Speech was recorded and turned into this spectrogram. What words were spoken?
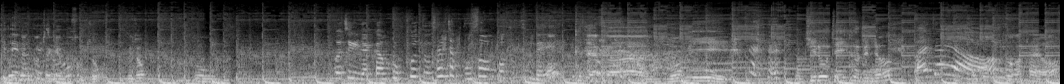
기대가 되게 되죠? 무섭죠? 그죠? 오. 어, 지금 약간 보프도 살짝 무서운 것 같은데? 어? 근데 약간 몸이 뒤로 돼 있거든요? 맞아요. 무서운 것 같아요.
